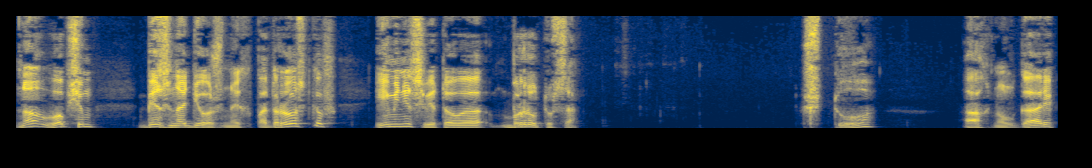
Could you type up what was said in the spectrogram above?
но, в общем, безнадежных подростков имени святого Брутуса. — Что? — ахнул Гарри.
